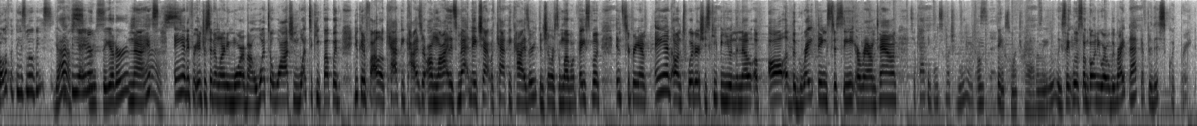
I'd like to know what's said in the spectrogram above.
both of these movies Yes, in in theaters. theaters, Nice. yes. And if you're interested in learning more about what to watch and what to keep up with, you can follow Kathy Kaiser online. It's Matinee Chat with Kathy Kaiser. You can show her some love on Facebook, Instagram, and on Twitter. She's keeping you in the know of all of the great things to see around town. So Kathy, thanks so much for being with oh, us. Oh, today. thanks so much for having me. Absolutely. St. Louis, don't go anywhere. We'll be right back after this quick break.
